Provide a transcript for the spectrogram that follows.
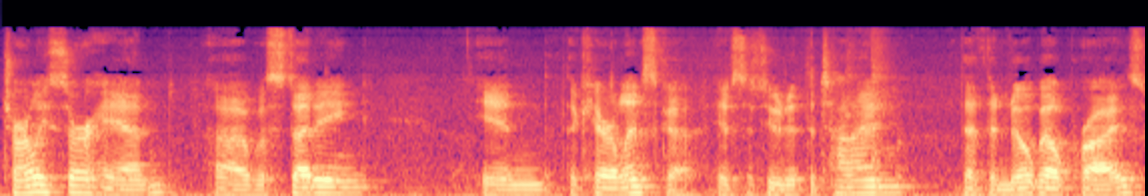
Charlie Serhan uh, was studying in the Karolinska Institute at the time that the Nobel Prize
